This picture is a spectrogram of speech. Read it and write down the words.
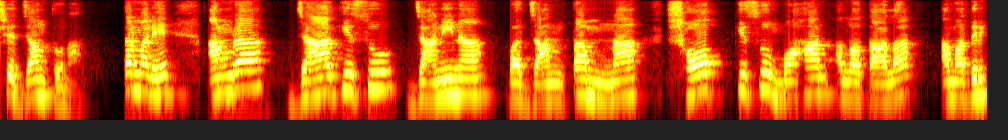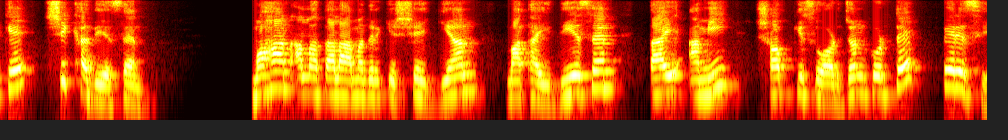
সে জানতো না। তার মানে আমরা যা কিছু জানি না বা জানতাম না, সব কিছু মহান আল্লাহ তাআলা আমাদেরকে শিক্ষা দিয়েছেন। মহান আল্লাহ তাআলা আমাদেরকে সেই জ্ঞান মাথায় দিয়েছেন, তাই আমি সবকিছু অর্জন করতে পেরেছি।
